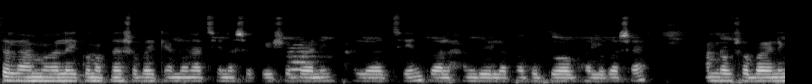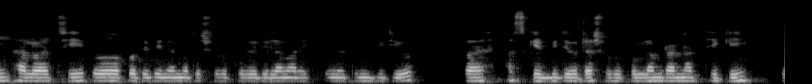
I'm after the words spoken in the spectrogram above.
আসসালামু আলাইকুম। আপনারা সবাই কেমন আছেন? আশা করি সবাই অনেক ভালো আছেন। তো আলহামদুলিল্লাহ আপনাদের দোয়া ভালোবাসায় আমরাও সবাই অনেক ভালো আছি। তো প্রতিদিনের মতো শুরু করে দিলাম আর একটি নতুন ভিডিও। তো আজকের ভিডিওটা শুরু করলাম রান্নার থেকেই। তো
